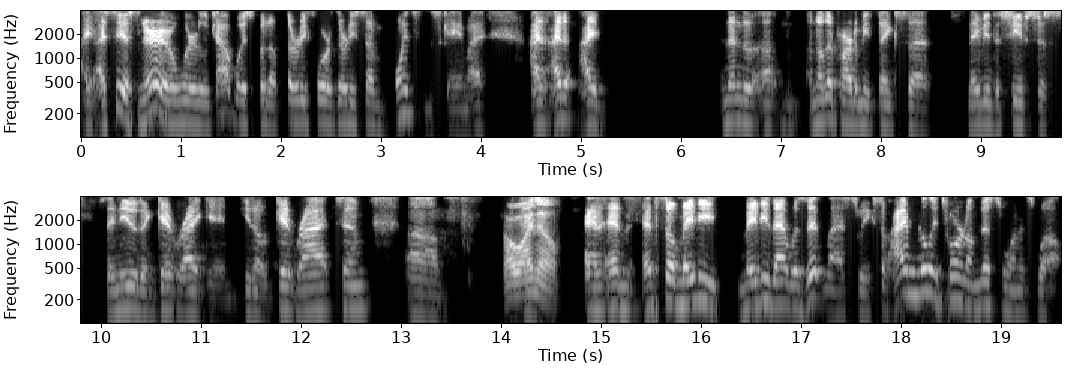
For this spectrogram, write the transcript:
I, I see a scenario where the Cowboys put up 34, 37 points in this game. I, I, I, I and then the, uh, another part of me thinks that maybe the Chiefs just they needed a get right game. You know, get right, Tim. Um, oh, I know and and and so maybe maybe that was it last week. So I'm really torn on this one as well.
